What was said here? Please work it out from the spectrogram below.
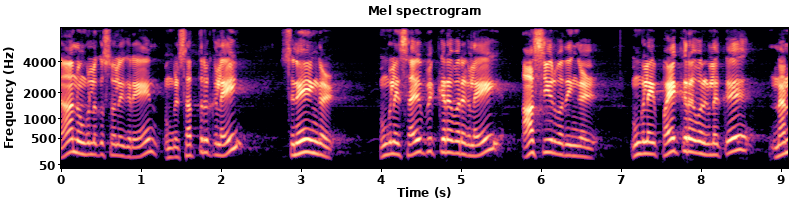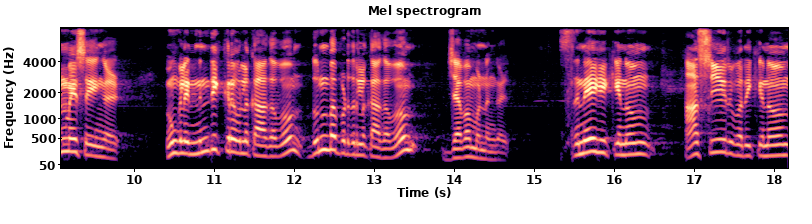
நான் உங்களுக்கு சொல்லுகிறேன் உங்கள் சத்துருக்களை சிநேகிங்கள் உங்களை சகிப்பிக்கிறவர்களை ஆசீர்வதிங்கள் உங்களை பயக்கிறவர்களுக்கு நன்மை செய்யுங்கள். உங்களை நிந்திக்கிறவர்களுக்காகவும் துன்பப்படுத்துதலுக்காகவும் ஜெபம் பண்ணுங்கள். சிநேகிக்கணும் ஆசீர்வதிக்கணும்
